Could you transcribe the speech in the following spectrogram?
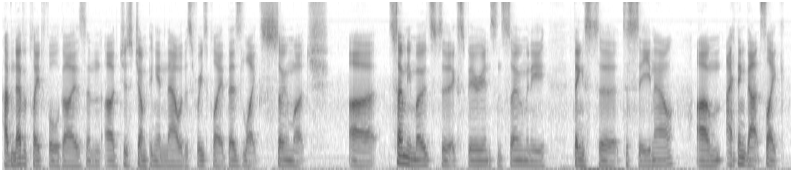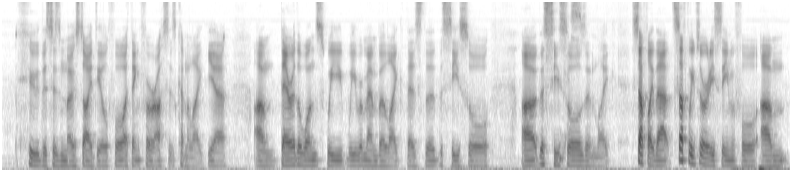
have never played Fall Guys and are just jumping in now with this free to play. There's like so much, uh, so many modes to experience and so many things to to see now. Um, I think that's like who this is most ideal for. I think for us, it's kind of like yeah, um, there are the ones we we remember. Like there's the the seesaw uh, the seesaws and like stuff like that. Stuff we've already seen before. Um,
